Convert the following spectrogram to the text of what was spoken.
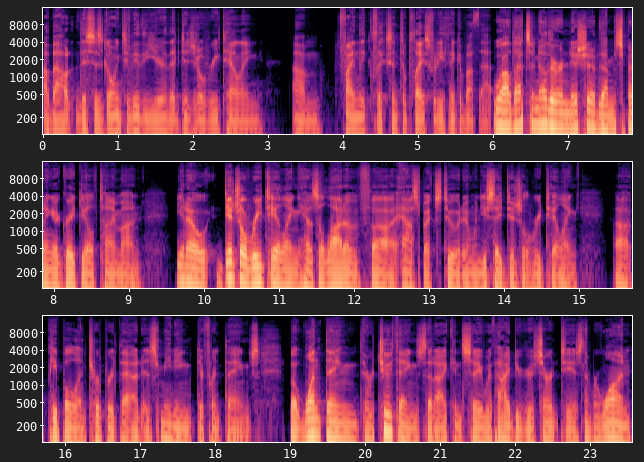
about this is going to be the year that digital retailing um, finally clicks into place. What do you think about that? Well, that's another initiative that I'm spending a great deal of time on. You know, digital retailing has a lot of uh, aspects to it. And when you say digital retailing, uh, people interpret that as meaning different things. But one thing, there are two things that I can say with high degree of certainty is number one,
